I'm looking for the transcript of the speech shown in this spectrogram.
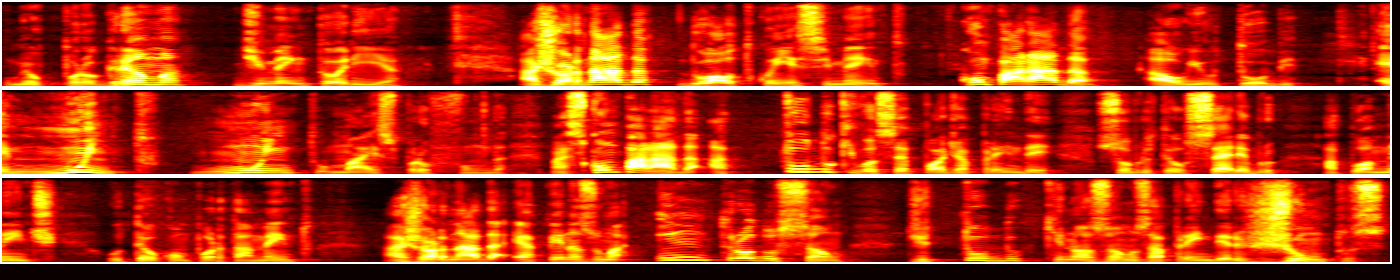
o meu programa de mentoria. A Jornada do Autoconhecimento, comparada ao YouTube, é muito, muito mais profunda. Mas comparada a tudo que você pode aprender sobre o teu cérebro, a tua mente, o teu comportamento, a jornada é apenas uma introdução de tudo que nós vamos aprender juntos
